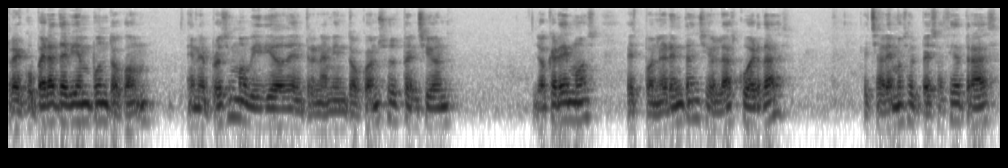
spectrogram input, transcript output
recuperatebien.com. En el próximo vídeo de entrenamiento con suspensión, lo que haremos es poner en tensión las cuerdas, echaremos el peso hacia atrás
